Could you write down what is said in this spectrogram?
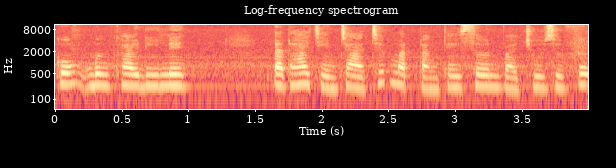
cũng bưng khai đi lên. Đặt hai chén trà trước mặt đằng Thanh Sơn và Chu sư phụ.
